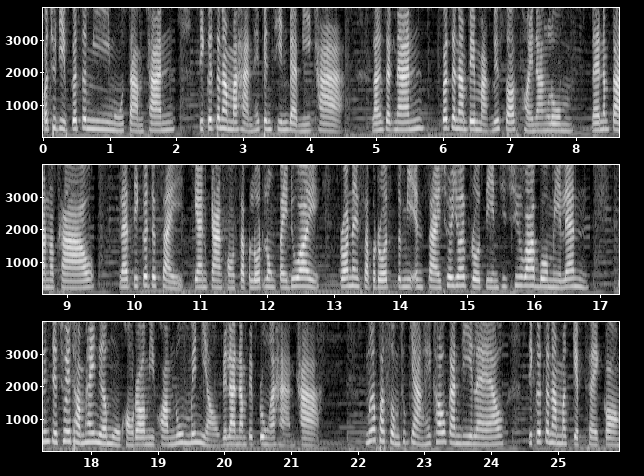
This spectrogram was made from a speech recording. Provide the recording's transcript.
วัตถุดิบก็จะมีหมู 3 ชั้น ติ๊กก็จะนำมาหั่นให้เป็นชิ้นแบบนี้ค่ะ หลังจากนั้นก็จะนำไปหมักด้วยซอสหอยนางรมและน้ำตาลมะพร้าว และติ๊กก็จะใส่แกนกลางของสับปะรดลงไปด้วย เพราะในสับปะรดจะมีเอนไซม์ช่วยย่อยโปรตีนที่ชื่อว่าโบเมเลนซึ่งจะช่วยทำให้เนื้อหมูของเรามีความนุ่มไม่เหนียวเวลานำไปปรุงอาหารค่ะ เมื่อผสมทุกอย่างให้เข้ากันดีแล้ว ติ๊กก็จะนำมาเก็บใส่กล่อง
